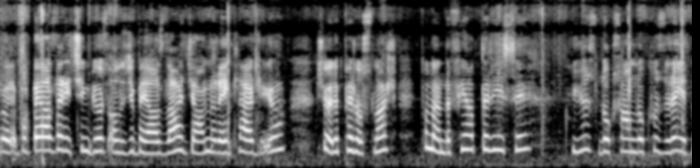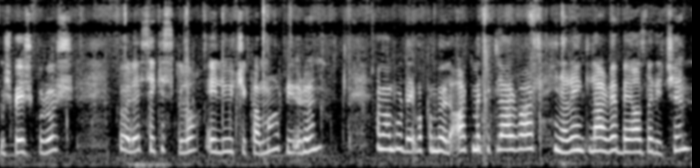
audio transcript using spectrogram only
Böyle bu beyazlar için göz alıcı beyazlar, canlı renkler diyor. Şöyle Peros'lar. Bunların da fiyatları ise 199 lira 75 kuruş. Böyle 8 kilo 53 yıkama bir ürün. Hemen burada bakın böyle artmatikler var. Yine renkler ve beyazlar için.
